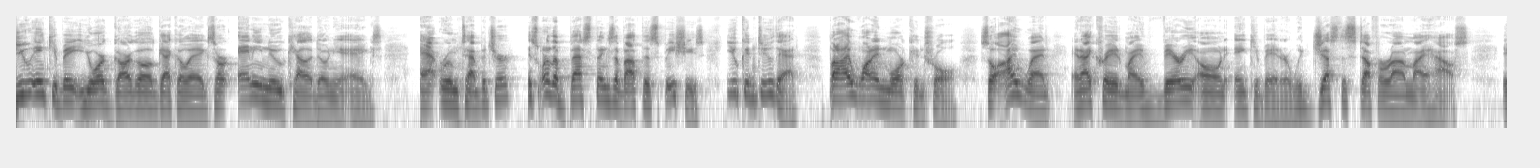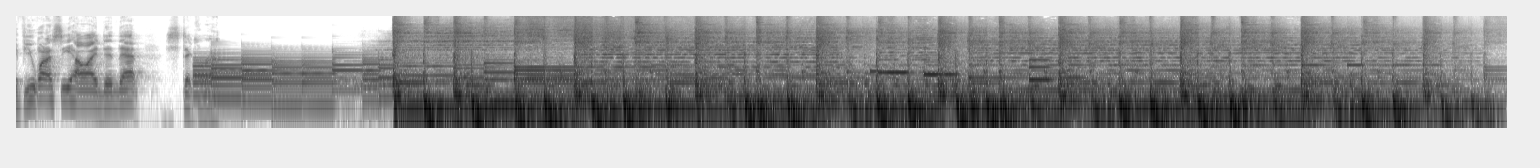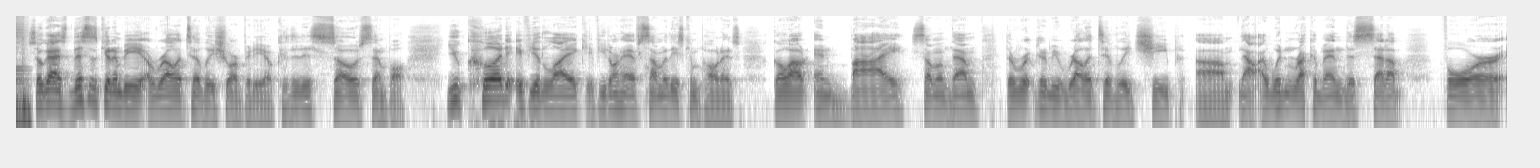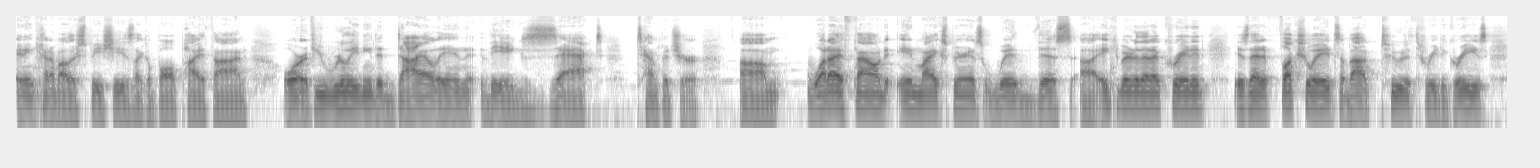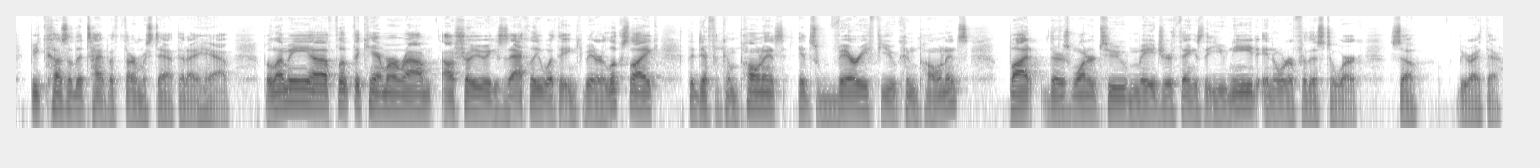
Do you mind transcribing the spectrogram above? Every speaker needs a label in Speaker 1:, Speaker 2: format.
Speaker 1: Do you incubate your gargoyle gecko eggs or any new Caledonia eggs at room temperature? It's one of the best things about this species. You can do that. But I wanted more control. So I went and I created my very own incubator with just the stuff around my house. If you want to see how I did that, stick around. Guys, this is to be a relatively short video because it is so simple. You could, if you'd like, if you don't have some of these components, go out and buy some of them. They're to be relatively cheap. Um, now, I wouldn't recommend this setup for any kind of other species like a ball python, or if you really need to dial in the exact temperature. Um, what I found in my experience with this uh, incubator that I've created is that it fluctuates about two to three degrees because of the type of thermostat that I have. But let me uh, flip the camera around. I'll show you exactly what the incubator looks like, the different components. It's very few components, but there's one or two major things that you need in order for this to work. So be right there.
